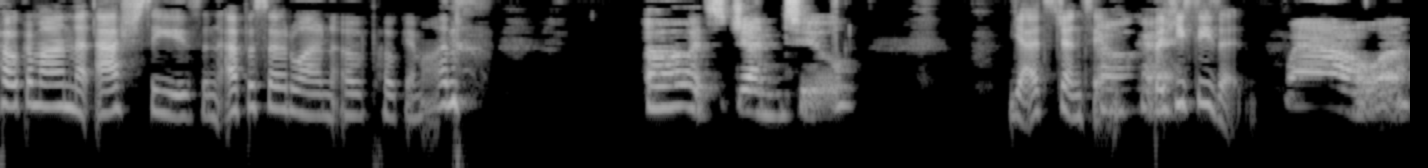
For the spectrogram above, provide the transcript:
Pokemon that Ash sees in episode one of Pokemon. Oh, it's Gen 2. yeah, it's Gen 2. Okay. But he sees it. Wow.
